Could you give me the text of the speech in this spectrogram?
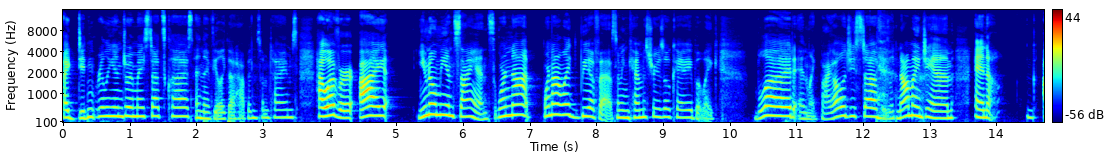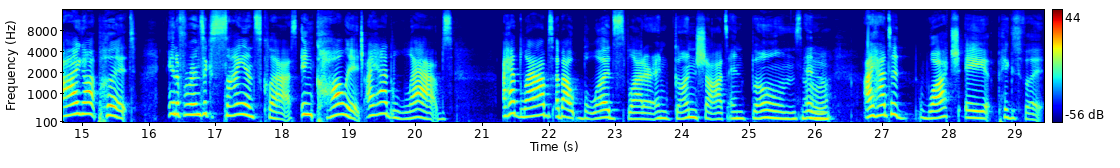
I didn't really enjoy my stats class, and I feel like that happens sometimes. However, I you know me in science, we're not we're not like BFS. I mean, chemistry is okay, but like blood and like biology stuff is like not my jam. And I got put in a forensic science class in college. I had labs. I had labs about blood splatter and gunshots and bones. And I had to watch a pig's foot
